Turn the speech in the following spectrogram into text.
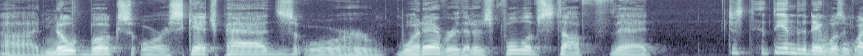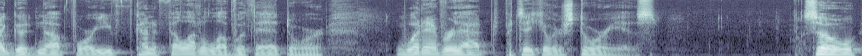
uh, notebooks or sketch pads or whatever that is full of stuff that just at the end of the day wasn't quite good enough or you kind of fell out of love with it or whatever that particular story is. So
